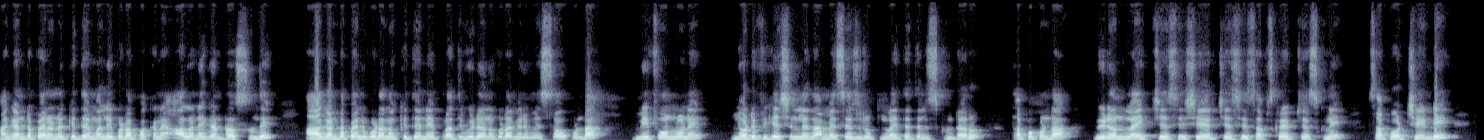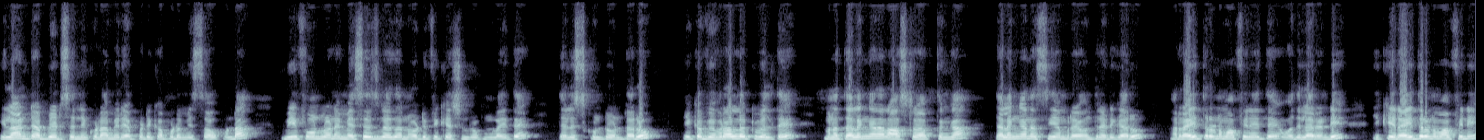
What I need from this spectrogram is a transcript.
ఆ గంట పైన నొక్కితే మళ్ళీ కూడా పక్కనే ఆల్ అనే గంట వస్తుంది. ఆ గంట పైన కూడా నొక్కితేనే ప్రతి వీడియోను కూడా మీరు మిస్ అవ్వకుండా మీ ఫోన్లోనే నోటిఫికేషన్ లేదా మెసేజ్ రూపంలో అయితే తెలుసుకుంటారు. తప్పకుండా వీడియోను లైక్ చేసి షేర్ చేసి సబ్స్క్రైబ్ చేసుకుని సపోర్ట్ చేయండి. ఇలాంటి అప్డేట్స్ అన్ని కూడా మీరు ఎప్పటికప్పుడు మిస్ అవ్వకుండా మీ ఫోన్లోనే మెసేజ్ లేదా నోటిఫికేషన్ రూపంలో అయితే తెలుసుకుంటూ ఉంటారు. ఇక వివరాల్లోకి వెళ్తే మన తెలంగాణ రాష్ట్ర వ్యాప్తంగా తెలంగాణ సీఎం రేవంత్ రెడ్డి గారు రైతు రుణమాఫీని అయితే వదిలారండి. ఇక ఈ రైతు రుణమాఫీని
